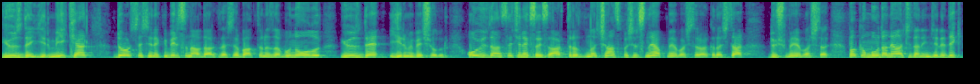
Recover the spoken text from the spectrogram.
%20 iken 4 seçenekli bir sınavda arkadaşlar baktığınızda bu ne olur? %25 olur. O yüzden seçenek sayısı arttırıldığında şans başarısı ne yapmaya başlar arkadaşlar? Düşmeye başlar. Bakın burada ne açıdan inceledik?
